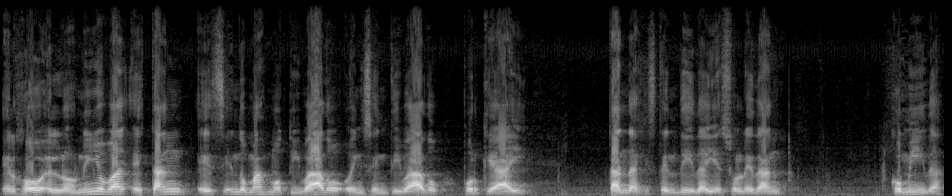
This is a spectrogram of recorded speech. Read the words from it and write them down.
El, los niños van, están eh, siendo más motivados o incentivados porque hay tanda extendida y eso le dan comida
